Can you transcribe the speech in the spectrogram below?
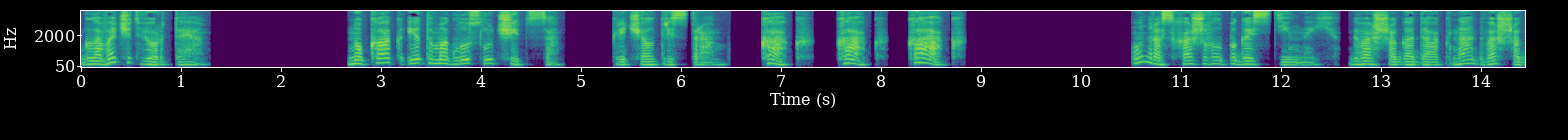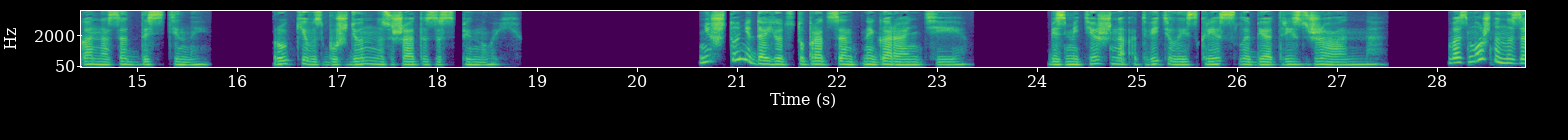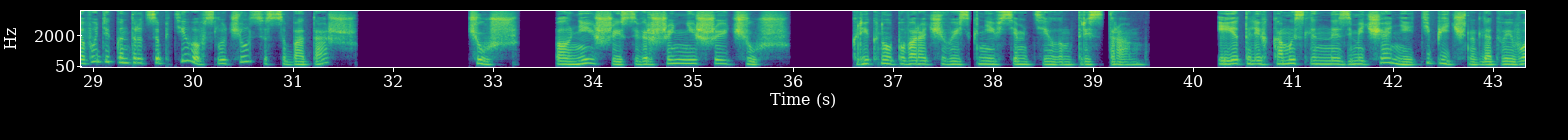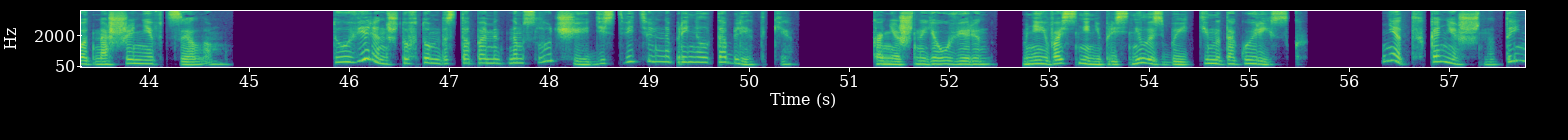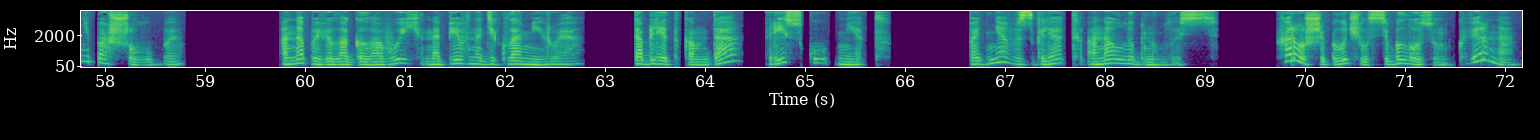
Глава четвертая. «Но как это могло случиться?» — кричал Тристрам. «Как? Как? Как?» Он расхаживал по гостиной. Два шага до окна, два шага назад до стены. Руки возбужденно сжаты за спиной. «Ничто не дает стопроцентной гарантии», — безмятежно ответила из кресла Беатрис Джоанна. Возможно, на заводе контрацептивов случился саботаж. Чушь, полнейшая и совершеннейшая чушь, крикнул, поворачиваясь к ней всем телом Тристрам. И это легкомысленное замечание типично для твоего отношения в целом. Ты уверен, что в том достопамятном случае действительно принял таблетки? Конечно, я уверен. Мне и во сне не приснилось бы идти на такой риск. «Нет, конечно, ты не пошел бы». Она повела головой, напевно декламируя. «Таблеткам да, риску нет». Подняв взгляд, она улыбнулась. Хороший получился бы лозунг, верно?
